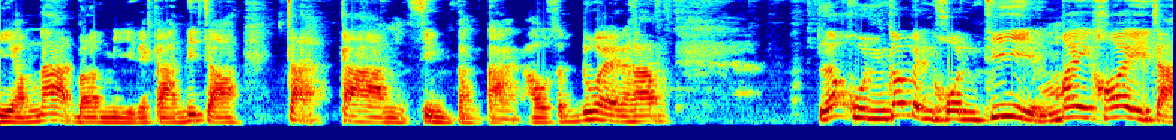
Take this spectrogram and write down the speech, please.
มีอำนาจบารมีในการที่จะจัดการสิ่งต่างๆ เอาซะด้วยนะครับ แล้วคุณก็เป็นคนที่ไม่ค่อยจะ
